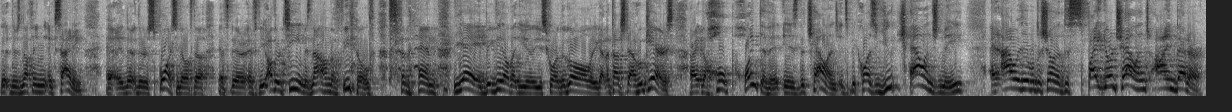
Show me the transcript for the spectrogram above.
There's nothing exciting. Uh, there's sports, you know. If the if the if the other team is not on the field, so then yay, big deal that you you scored the goal or you got the touchdown. Who cares, right? The whole point of it is the challenge. It's because you challenged me, and I was able to show that despite your challenge, I'm better.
